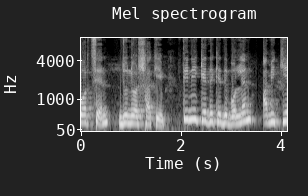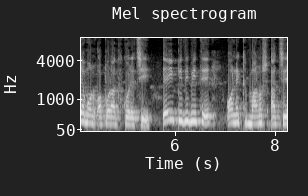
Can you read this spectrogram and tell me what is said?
করছেন জুনিয়র সাকিব। তিনি কেঁদে কেঁদে বললেন আমি কি এমন অপরাধ করেছি? এই পৃথিবীতে অনেক মানুষ আছে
